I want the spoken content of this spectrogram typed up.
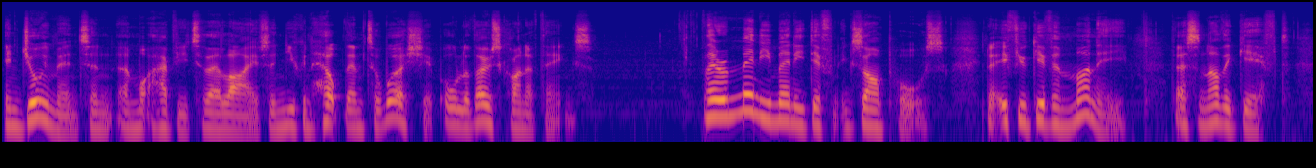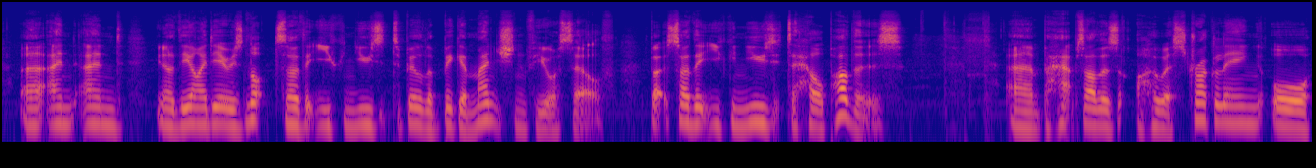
enjoyment and, and what have you to their lives, and you can help them to worship, all of those kind of things. There are many, many different examples. You know, if you give him money, that's another gift. Uh, and and you know the idea is not so that you can use it to build a bigger mansion for yourself, but so that you can use it to help others. Um, perhaps others who are struggling, or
